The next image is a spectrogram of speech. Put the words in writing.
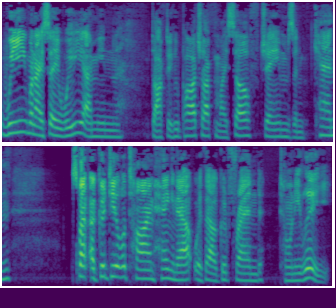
we, when I say we, I mean Doctor Who Podshock, myself, James, and Ken spent a good deal of time hanging out with our good friend Tony Lee.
